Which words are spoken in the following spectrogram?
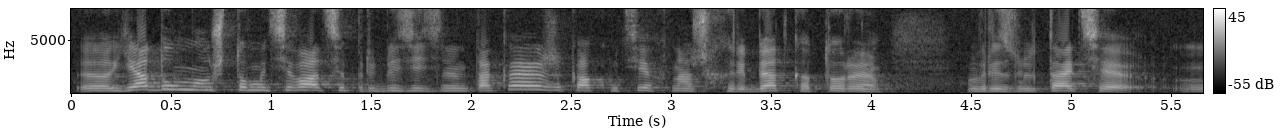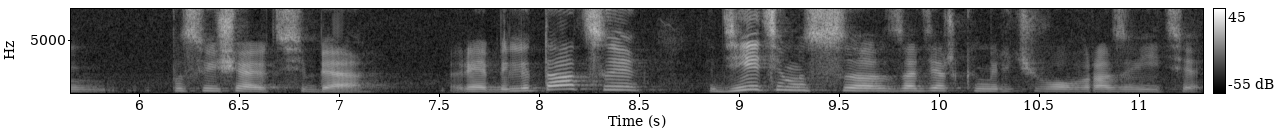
Э, я думаю, что мотивация приблизительно такая же, как у тех наших ребят, которые в результате посвящают себя реабилитации, детям с задержками речевого развития.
